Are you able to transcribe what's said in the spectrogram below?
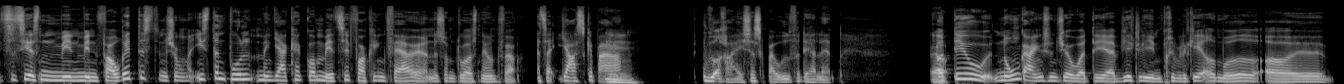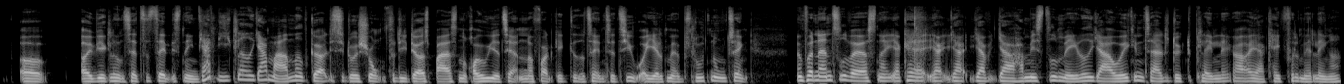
så siger jeg sådan, min, min favoritdestination er Istanbul, men jeg kan gå med til fucking Færøerne, som du også nævnte før. Altså, jeg skal bare mm. ud og rejse, jeg skal bare ud for det her land. Ja. Og det er jo, nogle gange synes jeg jo, at det er virkelig en privilegeret måde at, øh, at, at i virkeligheden sætte sig selv i sådan en, jeg er ligeglad, jeg er meget medgørlig situation, fordi det også bare er sådan røvirriterende, når folk ikke gider tage initiativ og hjælpe med at beslutte nogle ting. Men på den anden side var jeg sådan, at jeg, kan, jeg, jeg, jeg, jeg har mistet mailet, jeg er jo ikke en særlig dygtig planlægger, og jeg kan ikke følge med længere.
